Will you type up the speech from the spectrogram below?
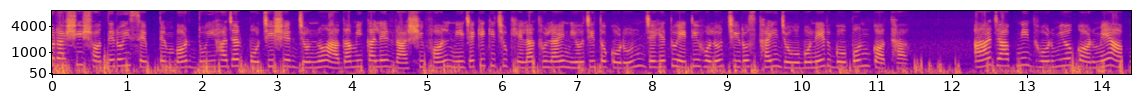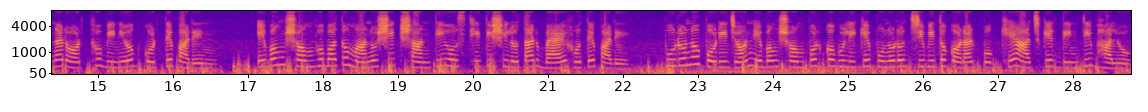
রাশি সতেরোই সেপ্টেম্বর দুই হাজার পঁচিশের জন্য আগামীকালের রাশিফল। নিজেকে কিছু খেলাধুলায় নিয়োজিত করুন, যেহেতু এটি হল চিরস্থায়ী যৌবনের গোপন কথা। আজ আপনি ধর্মীয় কর্মে আপনার অর্থ বিনিয়োগ করতে পারেন এবং সম্ভবত মানসিক শান্তি ও স্থিতিশীলতার ব্যয় হতে পারে। পুরনো পরিজন এবং সম্পর্কগুলিকে পুনরুজ্জীবিত করার পক্ষে আজকের দিনটি ভালো।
